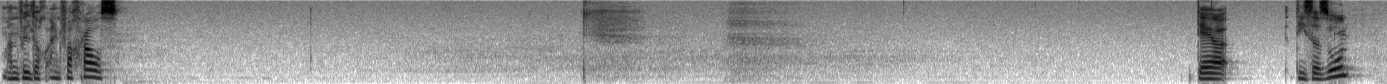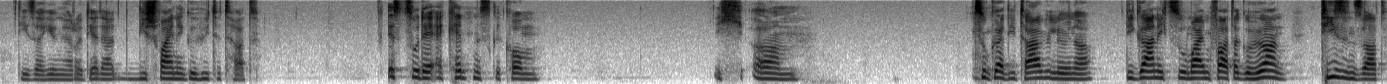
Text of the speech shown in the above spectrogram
man will doch einfach raus. Der, dieser Sohn, dieser Jüngere, der da die Schweine gehütet hat, ist zu der Erkenntnis gekommen, ich, ähm, sogar die Tagelöhner, die gar nicht zu meinem Vater gehören, die sind satt.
